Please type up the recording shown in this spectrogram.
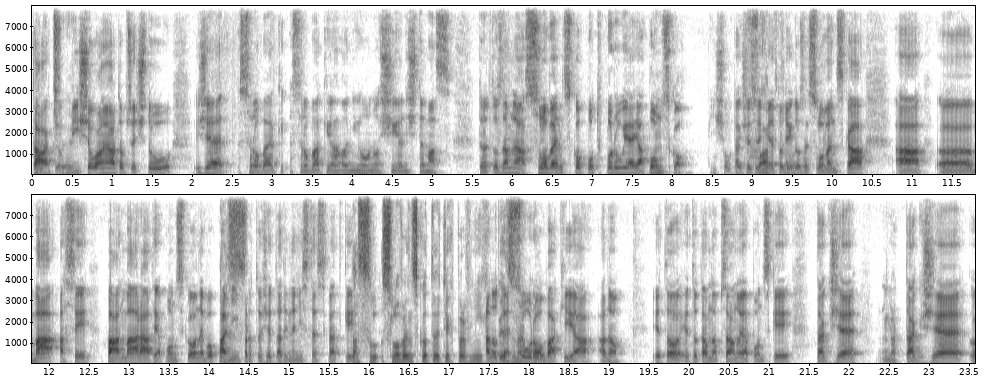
Tak, píšou, a já to přečtu, že Srobakiava Nihono Shien Štemas. To, to znamená, Slovensko podporuje Japonsko píšou. Takže zřejmě je to někdo ze Slovenska a uh, má asi, pán má rád Japonsko, nebo paní, s... protože tady není z té zkratky. A sl- Slovensko to je těch prvních Ano, to je Sourobakia, ano. Je to, je to tam napsáno japonsky, takže No, takže uh,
